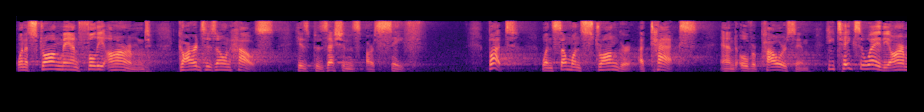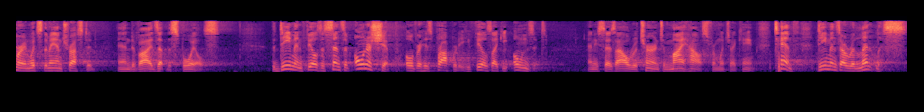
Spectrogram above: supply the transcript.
when a strong man fully armed guards his own house, his possessions are safe. But when someone stronger attacks and overpowers him, he takes away the armor in which the man trusted and divides up the spoils. The demon feels a sense of ownership over his property. He feels like he owns it. And he says, I'll return to my house from which I came. Tenth, demons are relentless.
